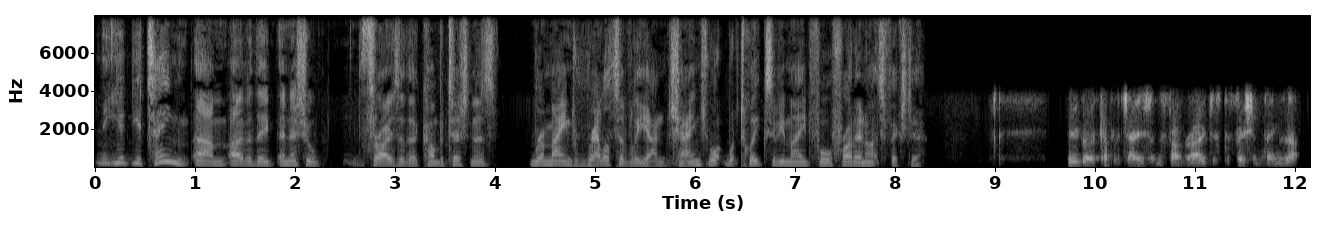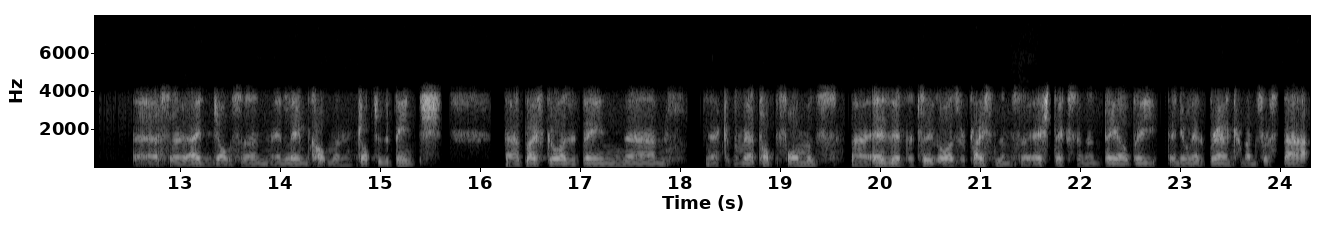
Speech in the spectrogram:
Your, your team um, over the initial throes of the competition has remained relatively unchanged. What what tweaks have you made for Friday night's fixture? We've got a couple of changes in the front row just to freshen things up. Uh, so Ayden Johnstone and Liam Coltman dropped to the bench. Uh, both guys have been um, a couple of our top performers, uh, as have the two guys replacing them. So Ash Dixon and DLB, Daniel Lienert-Brown come in for a start.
